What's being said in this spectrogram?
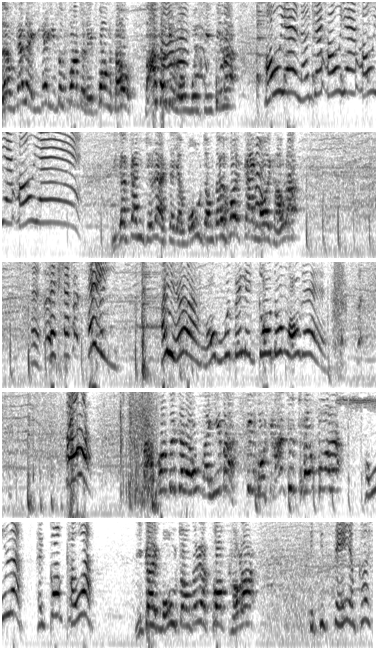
梁仔咧而家亦都翻咗嚟幫手，把守住龍門前邊啦。好嘢，梁仔好嘢，好嘢，好嘢！而家跟住咧就由武藏隊開界外球啦。嘿，哎呀，我唔會俾你過到我嘅。啊！南方隊真係好危險啊！正步铲出搶波啦！好啦，係角球啊！而家係武藏隊嘅角球啦。直接射入去。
